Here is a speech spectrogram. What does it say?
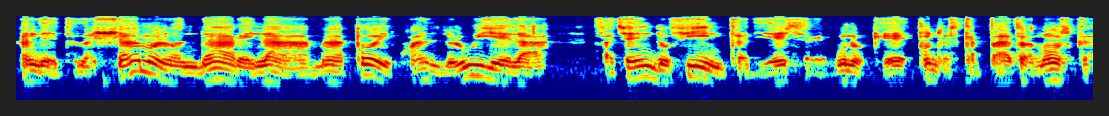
hanno detto lasciamolo andare là, ma poi quando lui è là, facendo finta di essere uno che appunto è scappato a Mosca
